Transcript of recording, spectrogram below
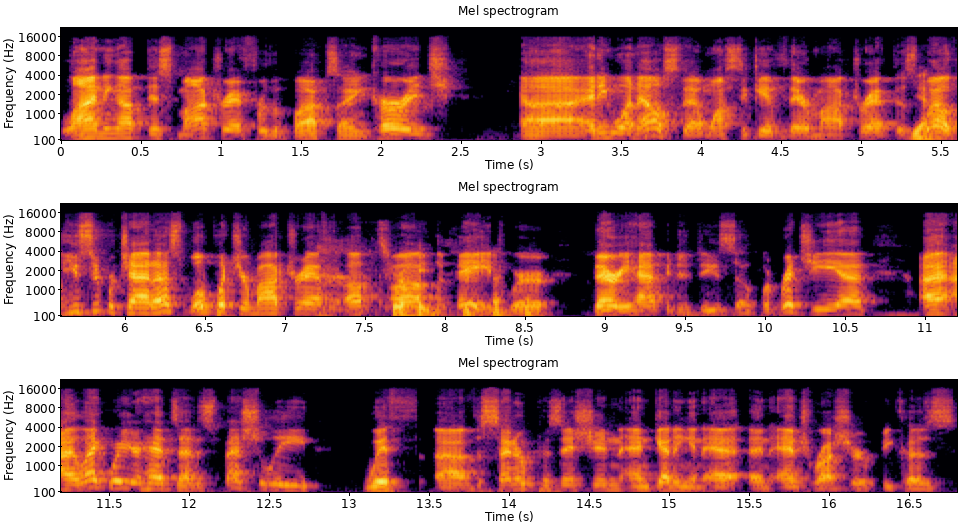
lining up this mock draft for the Bucs. I encourage uh, anyone else that wants to give their mock draft as yeah. well. If you super chat us, we'll put your mock draft up on right. the page. We're very happy to do so. But Richie, uh, I, I, like where your head's at, especially with uh, the center position and getting an, an edge rusher because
